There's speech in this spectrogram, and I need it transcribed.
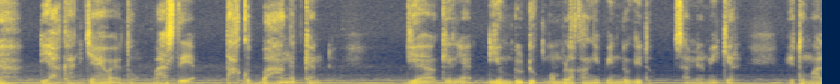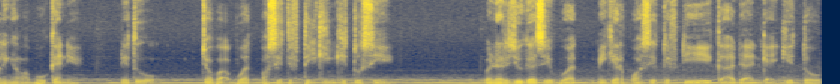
Nah dia kan cewek tuh pasti takut banget kan. Dia akhirnya diem duduk membelakangi pintu gitu sambil mikir itu maling apa bukan ya. Dia tuh coba buat positive thinking gitu sih. Bener juga sih buat mikir positif di keadaan kayak gitu.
